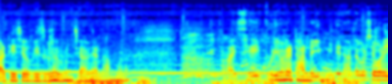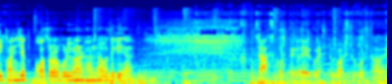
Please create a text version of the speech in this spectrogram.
পাঠিয়েছি ও বীজগুলো গুনছে আমি আর নামবো না। ভাই সেই পরিমাণে ঠান্ডা এমনিতে ঠান্ডা করছে এবার এই পানি যে কতটা পরিমাণে ঠান্ডা হবে কে জানে? চাষ করতে গেলে এরকম একটু কষ্ট করতে হবে।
